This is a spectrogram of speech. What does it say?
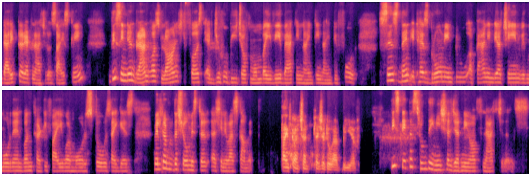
director at Natural Ice Cream. This Indian brand was launched first at Juhu Beach of Mumbai way back in 1994. Since then, it has grown into a pan-India chain with more than 135 or more stores, I guess. Welcome to the show, Mr. Uh, Srinivas Kamath. Thanks, Kanchan. Pleasure to have be here. Please take us through the initial journey of Naturals.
